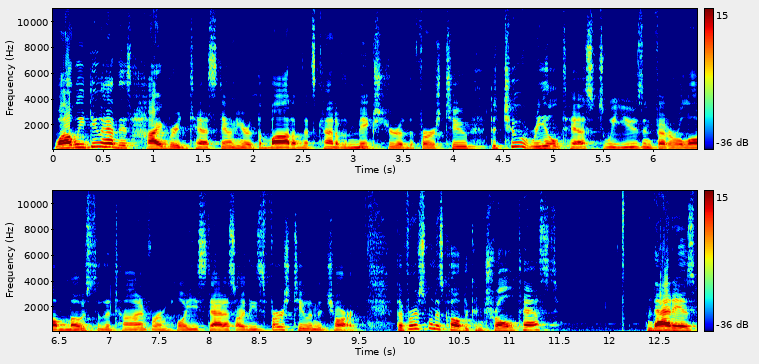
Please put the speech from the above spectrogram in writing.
while we do have this hybrid test down here at the bottom that's kind of a mixture of the first two, the two real tests we use in federal law most of the time for employee status are these first two in the chart. The first one is called the control test. That is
